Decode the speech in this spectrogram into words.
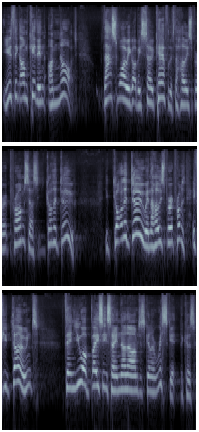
You think I'm kidding? I'm not. That's why we've got to be so careful if the Holy Spirit prompts us. You've got to do. You've got to do when the Holy Spirit prompts. If you don't, then you are basically saying, no, no, I'm just going to risk it because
